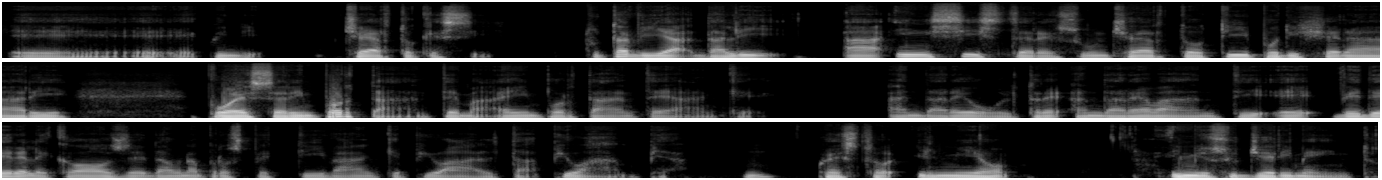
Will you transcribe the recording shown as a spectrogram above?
e e quindi certo che sì. Tuttavia da lì a insistere su un certo tipo di scenari può essere importante, ma è importante anche andare oltre, andare avanti e vedere le cose da una prospettiva anche più alta, più ampia, mh? Questo il mio il mio suggerimento.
